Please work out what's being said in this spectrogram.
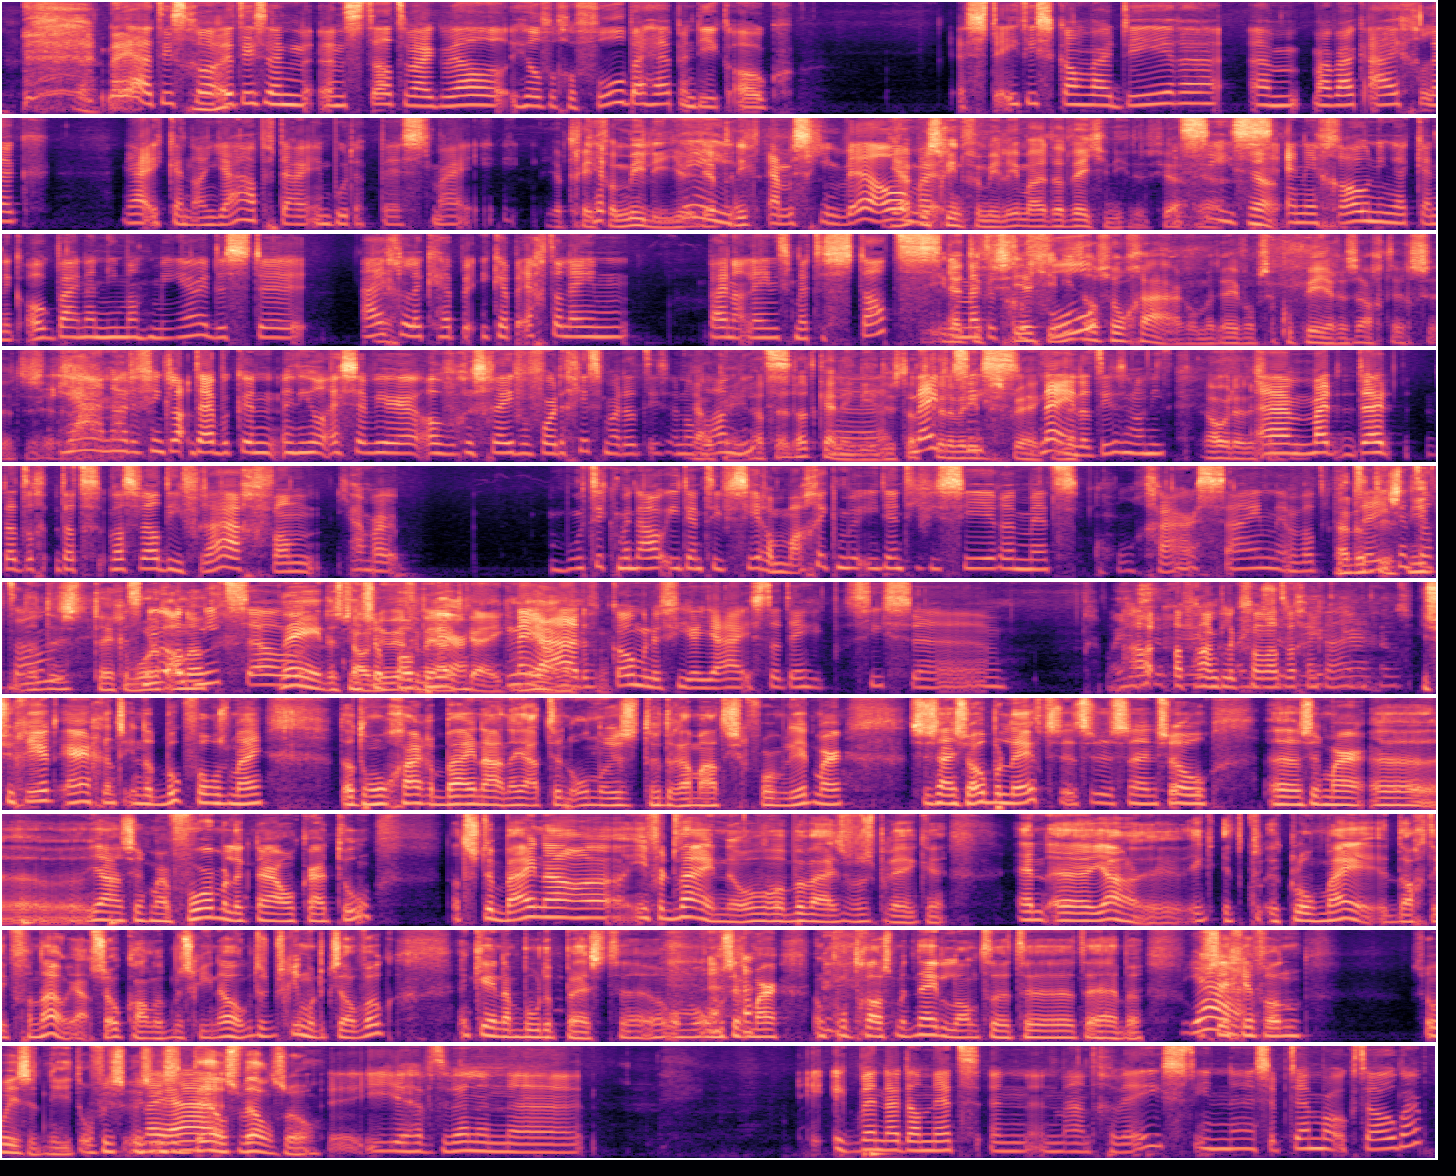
Nou ja, het is gewoon, het is een, een stad waar ik wel heel veel gevoel bij heb en die ik ook esthetisch kan waarderen. Ehm, maar waar ik eigenlijk, ja, ik ken dan Jaap daar in Budapest, maar Je hebt geen heb- familie. Je, je hebt er niet. ja, misschien wel. Je hebt maar, misschien familie, maar dat weet je niet. Dus ja. Precies. Ja. En in Groningen ken ik ook bijna niemand meer. Dus de, eigenlijk heb ik, ik heb echt alleen bijna alleen iets met de stad en met het Identificeert je niet gevoel. als Hongaar, om het even op zijn couperensachtigs te zeggen. Ja, nou, dat vind ik, daar heb ik een, een heel essay weer over geschreven voor de gids, maar dat is er nog Ja, lang niet. dat, eh, dat ken ik niet, Eh, dus dat nee, kunnen we niet bespreken. Nee, Nee. dat is er nog niet. Oh, dat is Eh, maar daar, dat, dat was wel die vraag van, ja, maar moet ik me nou identificeren? Mag ik me identificeren met Hongaars zijn? En wat Ja, betekent dat is niet. dan? Dat is Dat is tegenwoordig nu ook niet zo. Nee, dat is niet zo populair. Nee, Ja. de komende vier jaar is dat denk ik precies eh, afhankelijk van wat we gaan krijgen. Je suggereert ergens in dat boek volgens mij dat de Hongaren bijna, nou ja, ten onder is het te dramatisch geformuleerd, maar ze zijn zo beleefd, ze- ze zijn zo, eh, zeg maar, eh, ja, zeg maar, vormelijk naar elkaar toe, dat ze er bijna in verdwijnen, of bij wijze van spreken. En eh, ja, ik, het kl- het klonk mij, dacht ik van, nou ja, zo kan het misschien ook. Dus misschien moet ik zelf ook een keer naar Boedapest eh, om, om zeg maar een contrast met Nederland eh, te, te hebben. Ja. Of zeg je van, zo is het niet? Of is, is, Nou is het deels wel zo? Je hebt wel een. ik- ben daar dan net een, een maand geweest in september, oktober.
